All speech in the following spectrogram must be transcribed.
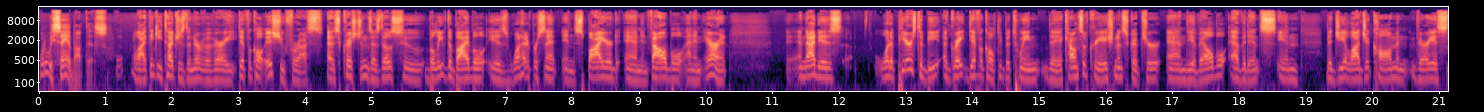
What do we say about this? Well, I think he touches the nerve of a very difficult issue for us as Christians, as those who believe the Bible is 100% inspired and infallible and inerrant. And that is what appears to be a great difficulty between the accounts of creation in Scripture and the available evidence in the geologic column and various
